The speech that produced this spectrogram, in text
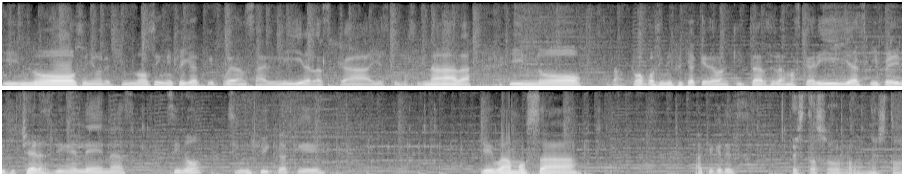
Y no, señores, no significa que puedan salir a las calles como si nada. Y no, tampoco significa que deban quitarse las mascarillas y pedir sus chelas bien helenas. Sino significa que... Que vamos a... ¿A qué crees? Está solo en esto.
